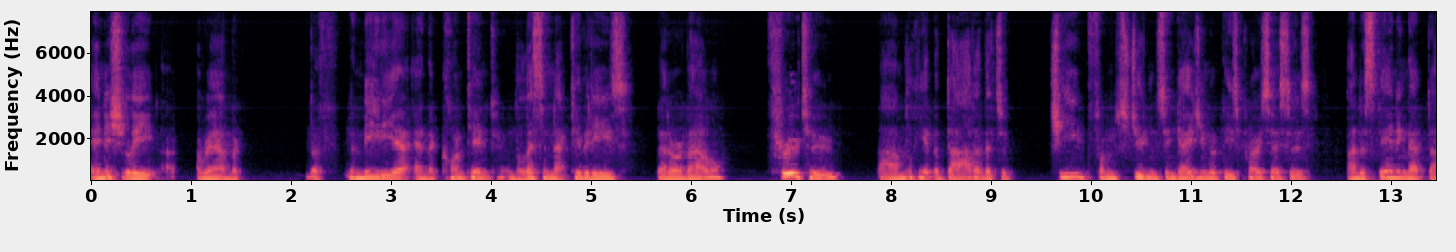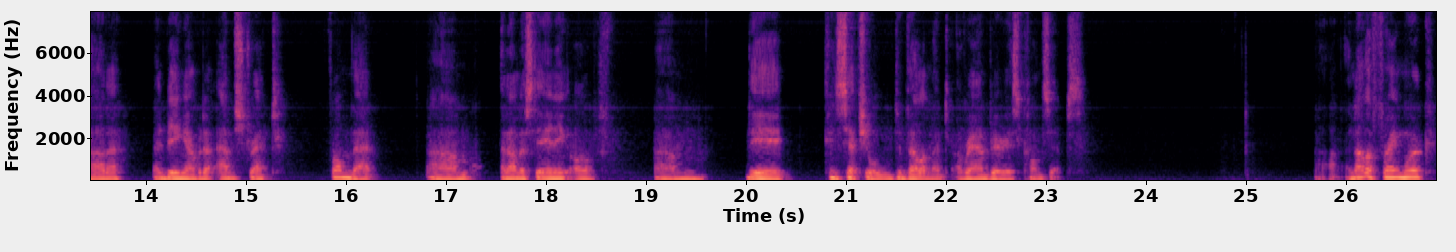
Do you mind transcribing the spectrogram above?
initially uh, around the, the, the media and the content and the lesson activities that are available through to um, looking at the data that's achieved from students engaging with these processes, understanding that data and being able to abstract from that um, an understanding of um, their conceptual development around various concepts. Uh, another framework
